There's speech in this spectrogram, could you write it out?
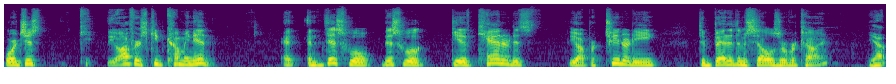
or just the offers keep coming in, and and this will this will give candidates the opportunity to better themselves over time. Yeah,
